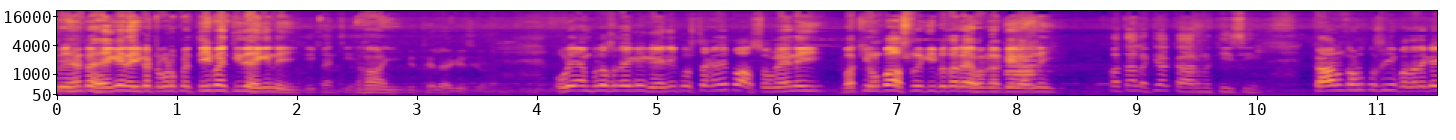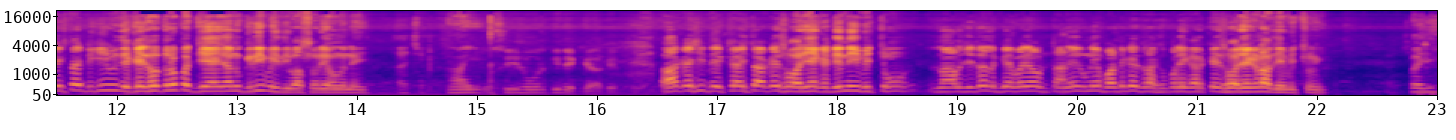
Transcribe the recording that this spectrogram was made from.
ਪੇਸ਼ੈਂਟ ਹੈਗੇ ਨੇ ਜੀ ਘੱਟੋ ਘੱਟ 30 35 ਦੇ ਹੈਗੇ ਨੇ ਜੀ। 30 35 ਹਾਂ। ਜੀ। ਕਿੱਥੇ ਲੈ ਗਏ ਸੀ ਉਹਨਾਂ ਨੂੰ? ਉਹਦੇ ਐਂਬੂਲੈਂਸ ਲੈ ਕੇ ਗਏ ਨਹੀਂ ਕੁਛ ਤਾਂ ਕਹਿੰਦੇ ਪਾਸ ਹੋ ਗਏ ਨੇ ਜੀ। ਬਾਕੀ ਹੁਣ ਪਾਸ ਤੋਂ ਕੀ ਪਤਾ ਰੈਫਰ ਅੱਗੇ ਕਰਨੇ ਜੀ। ਪਤਾ ਲੱਗਿਆ ਕਾਰਨ ਕੀ ਸੀ? ਕਾਰਨ ਤਾਂ ਹੁਣ ਕੁਝ ਨਹੀਂ ਪਤਾ ਲੱਗਿਆ ਇਸ ਤਾਂ ਡਿੱਗੀ ਵੀ ਦੇਖਿਆ ਉਧਰੋਂ ਭੱਜੇ ਆ ਜਾਨੂੰ ਗਿਰੀ ਪਈ ਦੀ ਬੱਸ ਉਰੇ ਆਉਂਦੇ ਨੇ ਜੀ। ਅੱਛਾ। ਹਾਂ ਜੀ। ਤੁਸੀਂ ਹੋਰ ਕੀ ਦੇਖਿਆ ਕਿ ਆ ਕੇ ਅਸੀਂ ਦੇਖਿਆ ਇਸ ਤਾਂ ਕਿ ਸਵਾਰੀਆਂ ਕੱਢੀਆਂ ਨੇ ਜੀ ਵਿੱਚੋਂ। ਨਾਲ ਜਿਹੜਾ ਲੱਗਿਆ ਹੋਇਆ ਉਹ ਟਾਣੇ ਰੂਣੇ ਵੱਢ ਕੇ ਦਰਖਤ ਪਰੇ ਕਰਕੇ ਸਵਾਰੀਆਂ ਕਢਾ ਦੀਆਂ ਵਿੱਚੋਂ ਹੀ ਭਾਜੀ।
